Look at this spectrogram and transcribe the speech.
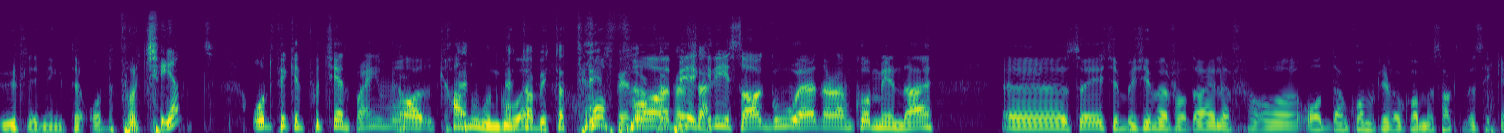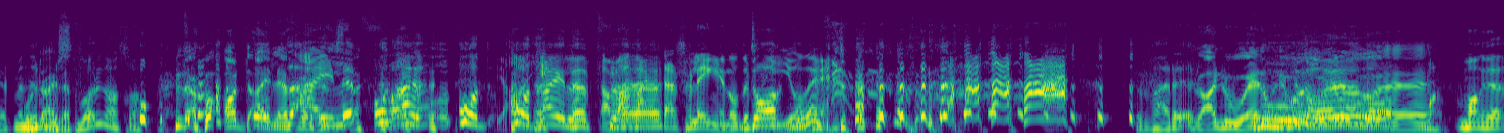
utligning til Odd. Fortjent! Odd fikk et fortjent poeng, var kanongode. Hoff og før Grisa gode når de kom inn der. Uh, så jeg er ikke bekymret for at Eilef og Odd de kommer til å komme sakte, men sikkert. Men. Rosenborg, altså. Odd Eilef. Odd Eilef! Odd Eilef! Odd, Odd Eilef Ja, men har eh, vært der så lenge nå, det Dag blir jo det. Verre. Nei, nå er eh, Magne,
